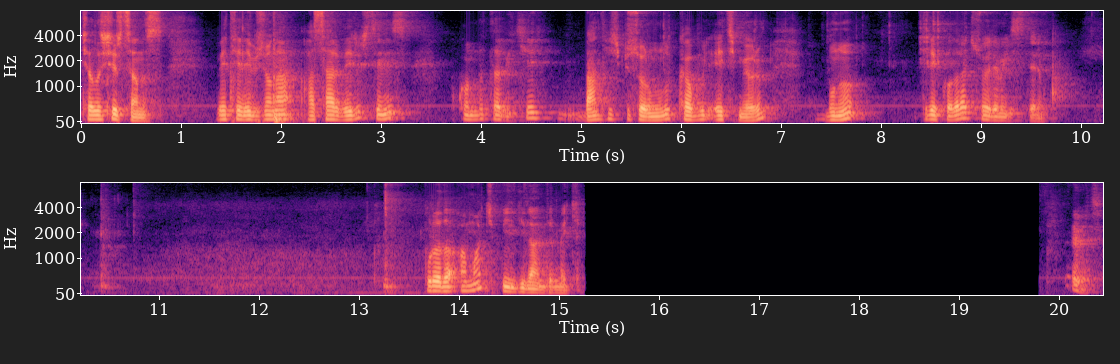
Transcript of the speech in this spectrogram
çalışırsanız ve televizyona hasar verirseniz bu konuda tabii ki ben hiçbir sorumluluk kabul etmiyorum. Bunu direkt olarak söylemek isterim. Burada amaç bilgilendirmek. Evet,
